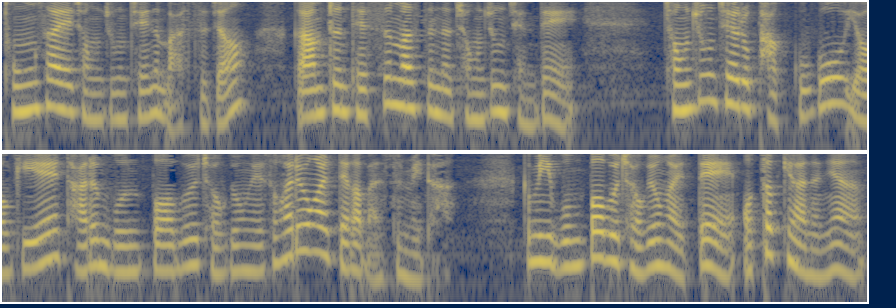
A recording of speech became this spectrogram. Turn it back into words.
동사의 정중체는 마스죠. 그러니까 아무튼 데스마스는 정중체인데 정중체로 바꾸고 여기에 다른 문법을 적용해서 활용할 때가 많습니다. 그럼 이 문법을 적용할 때 어떻게 하느냐?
